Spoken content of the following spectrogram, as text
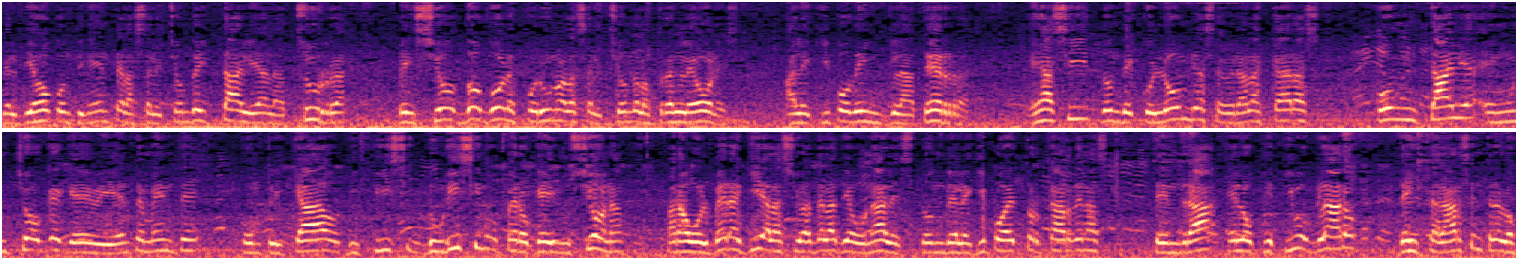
del viejo continente, la selección de Italia, la Azzurra, venció dos goles por uno a la selección de los Tres Leones, al equipo de Inglaterra. Es así donde Colombia se verá las caras con Italia en un choque que evidentemente complicado, difícil, durísimo, pero que ilusiona para volver aquí a la ciudad de las Diagonales, donde el equipo de Héctor Cárdenas tendrá el objetivo claro de instalarse entre los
